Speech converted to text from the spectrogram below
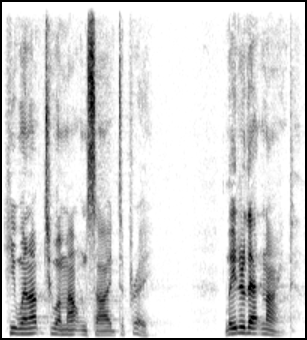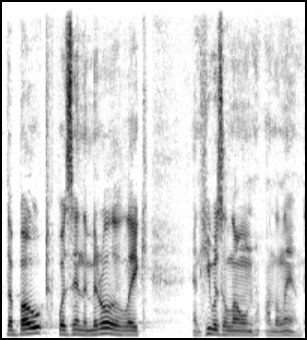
he went up to a mountainside to pray. Later that night, the boat was in the middle of the lake, and he was alone on the land.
